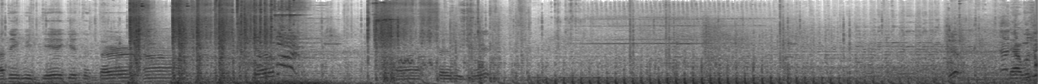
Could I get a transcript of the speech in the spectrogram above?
I think we did get the third um, was it.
